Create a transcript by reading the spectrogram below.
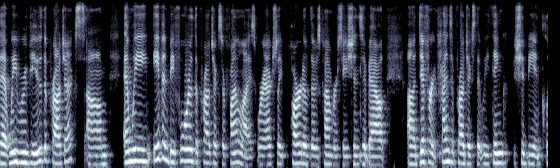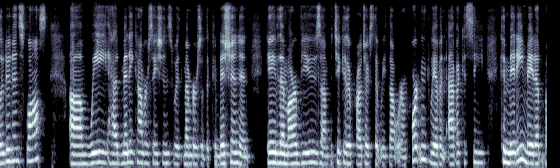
that we review the projects. Um, and we, even before the projects are finalized, we're actually part of those conversations about uh, different kinds of projects that we think should be included in SPLOST. Um, we had many conversations with members of the commission and gave them our views on particular projects that we thought were important. We have an advocacy committee made up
